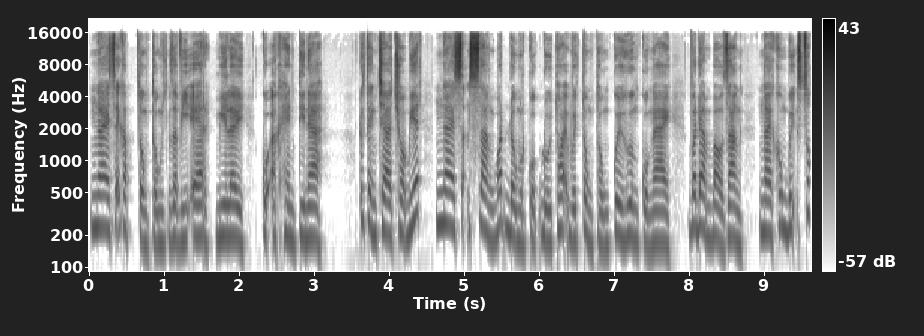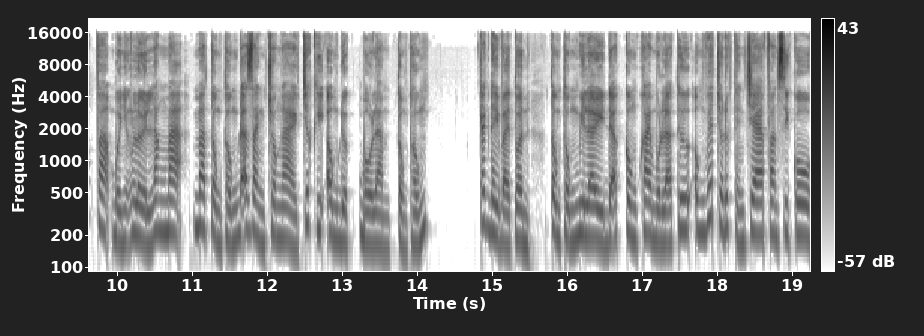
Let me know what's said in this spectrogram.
Ngài sẽ gặp Tổng thống Javier Milei của Argentina. Đức Thánh Cha cho biết Ngài sẵn sàng bắt đầu một cuộc đối thoại với Tổng thống quê hương của Ngài và đảm bảo rằng Ngài không bị xúc phạm bởi những lời lăng mạ mà Tổng thống đã dành cho Ngài trước khi ông được bầu làm Tổng thống. Cách đây vài tuần, Tổng thống Milei đã công khai một lá thư ông viết cho Đức Thánh Cha Francisco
